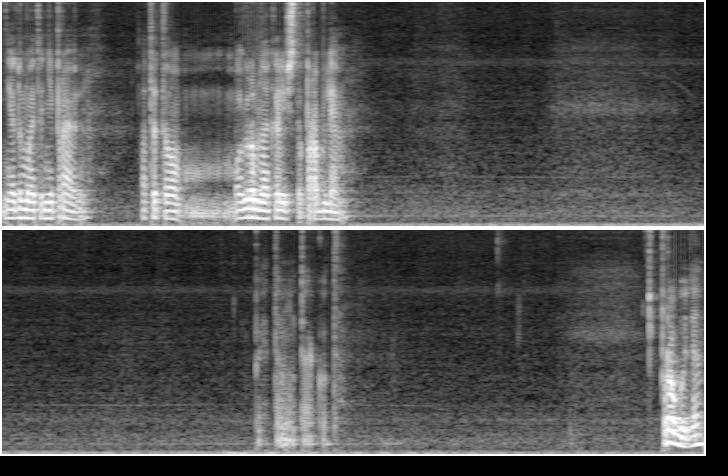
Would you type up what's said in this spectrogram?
я думаю, это неправильно. От этого огромное количество проблем. Поэтому так вот. Пробуй, да?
